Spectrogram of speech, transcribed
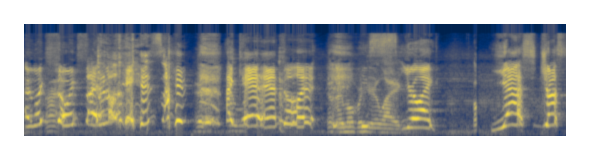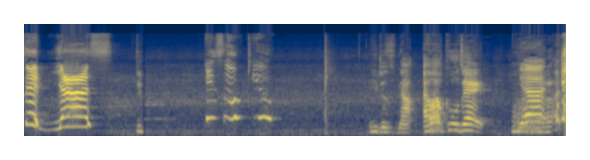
I'm like ah. so excited on the inside. I can't handle it. And I'm over here like. You're like, yes, Justin, yes. Did- He's so cute. He just now. LL Cool J. Yeah.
